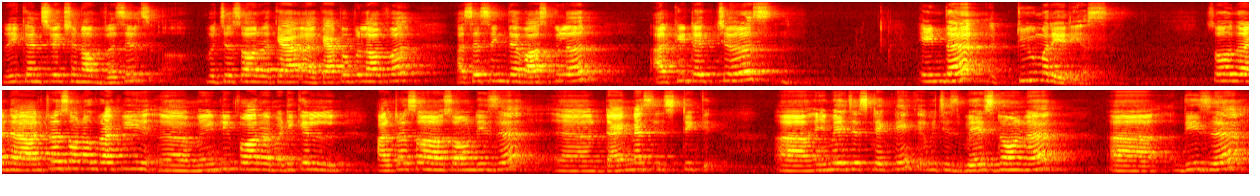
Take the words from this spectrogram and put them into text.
reconstruction of vessels which is are ca- uh, capable of uh, assessing the vascular architectures in the tumor areas. So that ultrasonography uh, mainly for medical ultrasound is a uh, diagnostic uh, images technique which is based on uh, uh, these uh,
